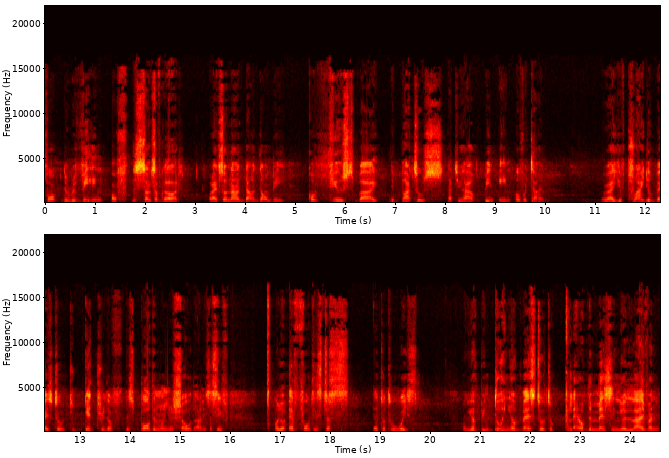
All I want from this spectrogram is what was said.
for the revealing of the sons of God. All right, so now don't, don't be confused by the battles that you have been in over time. Right, you've tried your best to, to get rid of this burden on your shoulder, and it's as if all your effort is just a total waste. And you have been doing your best to, to clear up the mess in your life, and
